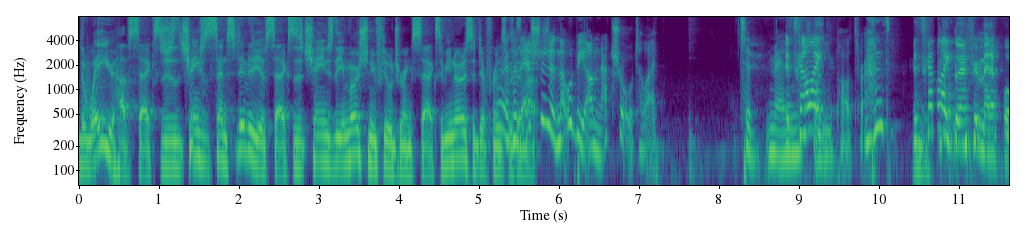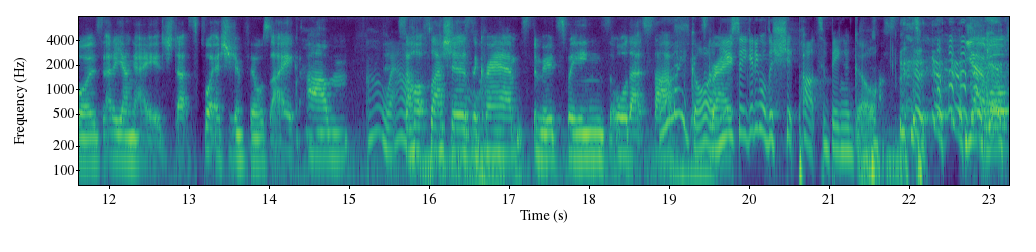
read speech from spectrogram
The way you have sex, does it change the sensitivity of sex? Does it change the emotion you feel during sex? Have you noticed a difference? because within that? estrogen that would be unnatural to like to men. It's kinda like- parts, right? It's kind of like going through menopause at a young age. That's what estrogen feels like. Um, Oh wow! the hot flashes, the cramps, the mood swings, all that stuff. Oh my god! You, so you're getting all the shit parts of being a girl. yeah, well,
